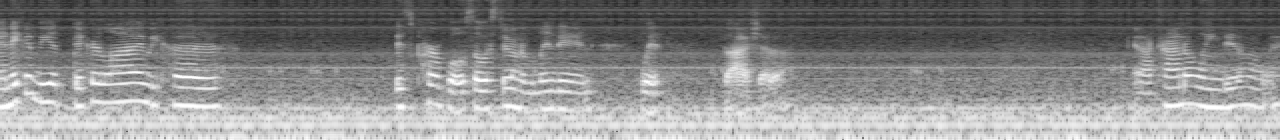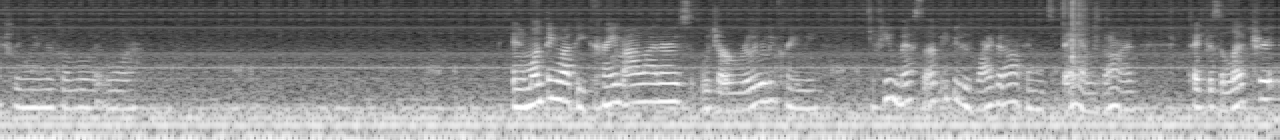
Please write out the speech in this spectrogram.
And it could be a thicker line because it's purple, so it's still gonna blend in with the eyeshadow. And I kind of winged it. I'm actually wing this one a little bit more. And one thing about the cream eyeliners, which are really, really creamy, if you mess up, you can just wipe it off and it's it's gone. Take this electric.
